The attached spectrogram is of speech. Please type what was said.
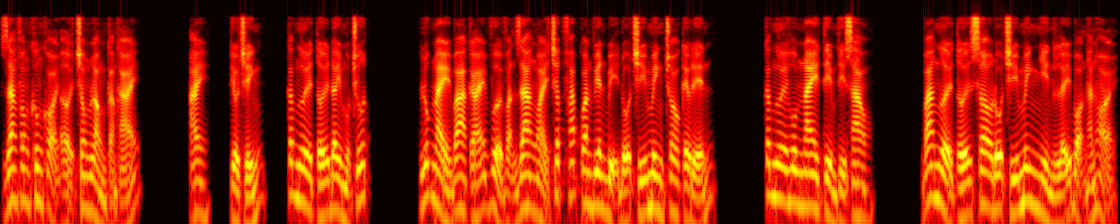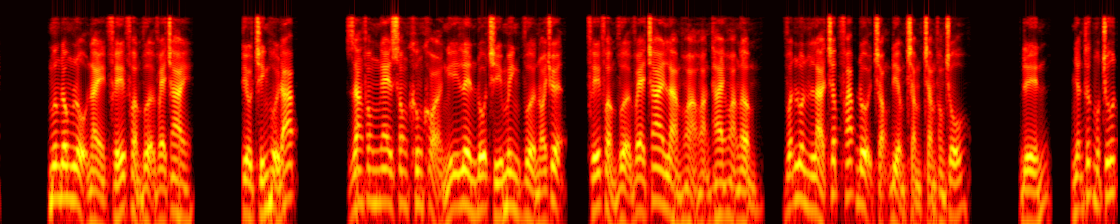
Giang phong không khỏi ở trong lòng cảm khái. Ai, tiểu chính, các ngươi tới đây một chút. Lúc này ba cái vừa vặn ra ngoài chấp pháp quan viên bị đỗ chí minh cho kêu đến. Các ngươi hôm nay tìm thì sao? Ba người tới sau đỗ chí minh nhìn lấy bọn hắn hỏi mương đông lộ này phế phẩm vựa ve chai. Tiêu chính hồi đáp. Giang phong nghe xong không khỏi nghĩ lên đỗ chí minh vừa nói chuyện, phế phẩm vựa ve chai làm hỏa hoạn thai hoàng ẩm, vẫn luôn là chấp pháp đội trọng điểm chằm chằm phòng chỗ. Đến, nhận thức một chút,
